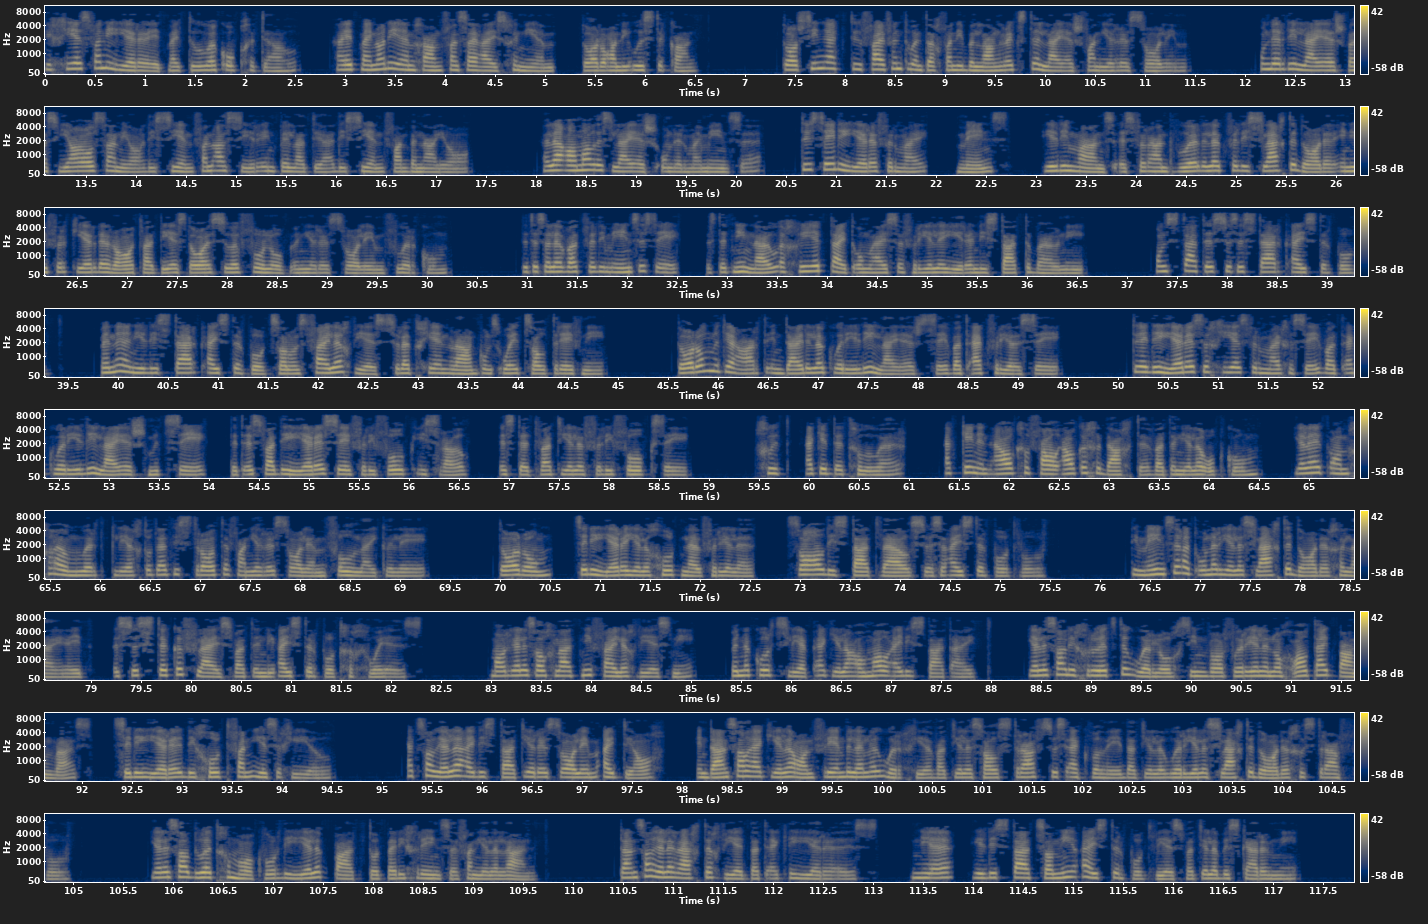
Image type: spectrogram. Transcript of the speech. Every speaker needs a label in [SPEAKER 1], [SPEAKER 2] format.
[SPEAKER 1] Die geest van die Heere het my toe ook opgetel. Hij het mij naar die ingang van zijn huis geneem, daar aan die ooste kant. Daar sien ek toe 25 van die belangrijkste leiers van Jerusalem. Onder die leiers was Jaosania die sien van Assir en Pelatia die sien van Benaja. Hulle allemaal is leiers onder my mense. Toe sê die Heere vir my, mens, hierdie mans is verantwoordelijk voor die slechte dade en die verkeerde raad wat dees daar so volop in Jerusalem voorkom. Dit is hulle wat voor die mensen sê, is dit niet nou een goede tijd om huise julle hier in die stad te bouwen? nie. Ons stad is soos een sterk eisterpot. Binnen in hierdie sterk eisterpot zal ons veilig wees, zodat geen ramp ons ooit zal tref nie. Daarom moet je hart en duidelijk oor hierdie leiers sê wat ik voor jou sê. Toe die Heere sy gees vir my gesê wat ek oor hierdie leiers moet sê, dit is wat die Heere sê vir die volk Israël, is dit wat jullie vir die volk sê. Goed, ik heb dit gehoor. Ik ken in elk geval elke gedachte wat in jullie opkom. Jullie het ongehou moord pleeg totdat die straten van Jerusalem vol lijken lee. Daarom, sê die Heere jullie God nou vir jullie, zal die stad wel soos een eisterpot word. Die mensen wat onder jullie slechte dade geleid het, is een stukken vlees wat in die eisterpot gegooid is. Maar jullie zal glad niet veilig wees nie, binnenkort sleep ik jullie allemaal uit die stad uit. Jullie zal die grootste oorlog zien waarvoor jullie nog altijd bang was, sê die Heere die God van Ezekiel. Ik zal jullie uit die stad Jerusalem uitjaag, en dan zal ik jullie aan vreemdelingen oorgee wat jullie zal straf soos ek wil hee dat jullie oor jullie slechte dade gestraft wordt. Jelle zal doodgemaak worden die hele pad tot bij die grenzen van jelle land. Dan zal jelle rechtig weet dat ik de Heere is. Nee, hier die stad zal niet eisterpot wees wat jelle beskerm nie.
